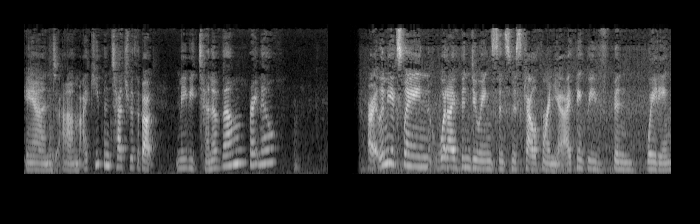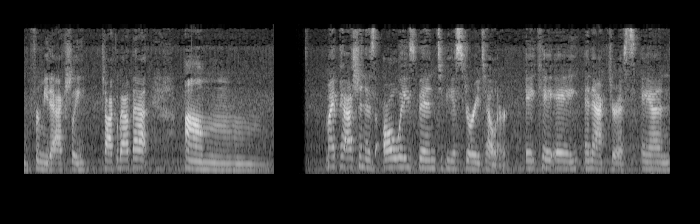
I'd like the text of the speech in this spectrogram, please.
and um, I keep in touch with about maybe 10 of them right now. All right, let me explain what I've been doing since Miss California. I think we've been waiting for me to actually talk about that. Um, my passion has always been to be a storyteller, aka an actress, and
